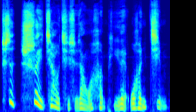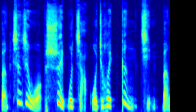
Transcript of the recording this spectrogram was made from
就是睡觉其实让我很疲累，我很紧绷，甚至我睡不着，我就会更紧绷。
